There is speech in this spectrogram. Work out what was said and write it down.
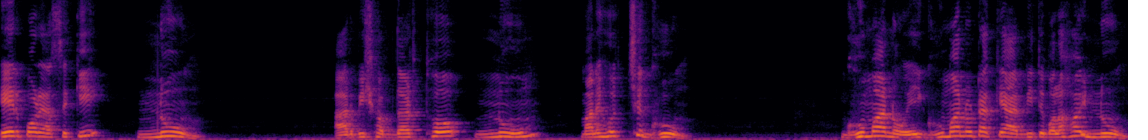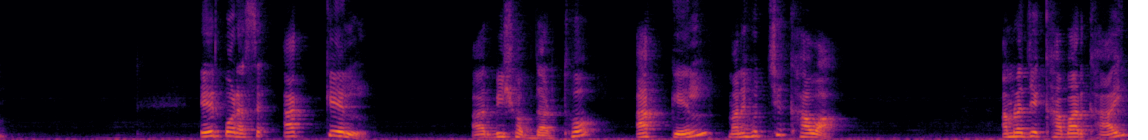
এরপরে আছে কি? নুম। আরবি শব্দার্থ নুম মানে হচ্ছে ঘুম। ঘুমানো, এই ঘুমানোটাকে আরবিতে বলা হয় নুম। এরপর আছে আক্কেল। আরবি শব্দার্থ আক্কেল মানে হচ্ছে খাওয়া। আমরা যে খাবার খাই,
